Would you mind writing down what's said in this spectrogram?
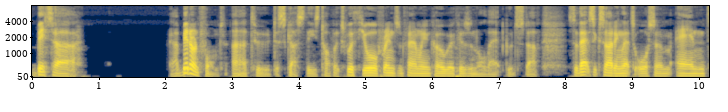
better uh, better informed uh, to discuss these topics with your friends and family and co-workers and all that good stuff. So that's exciting. That's awesome. And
